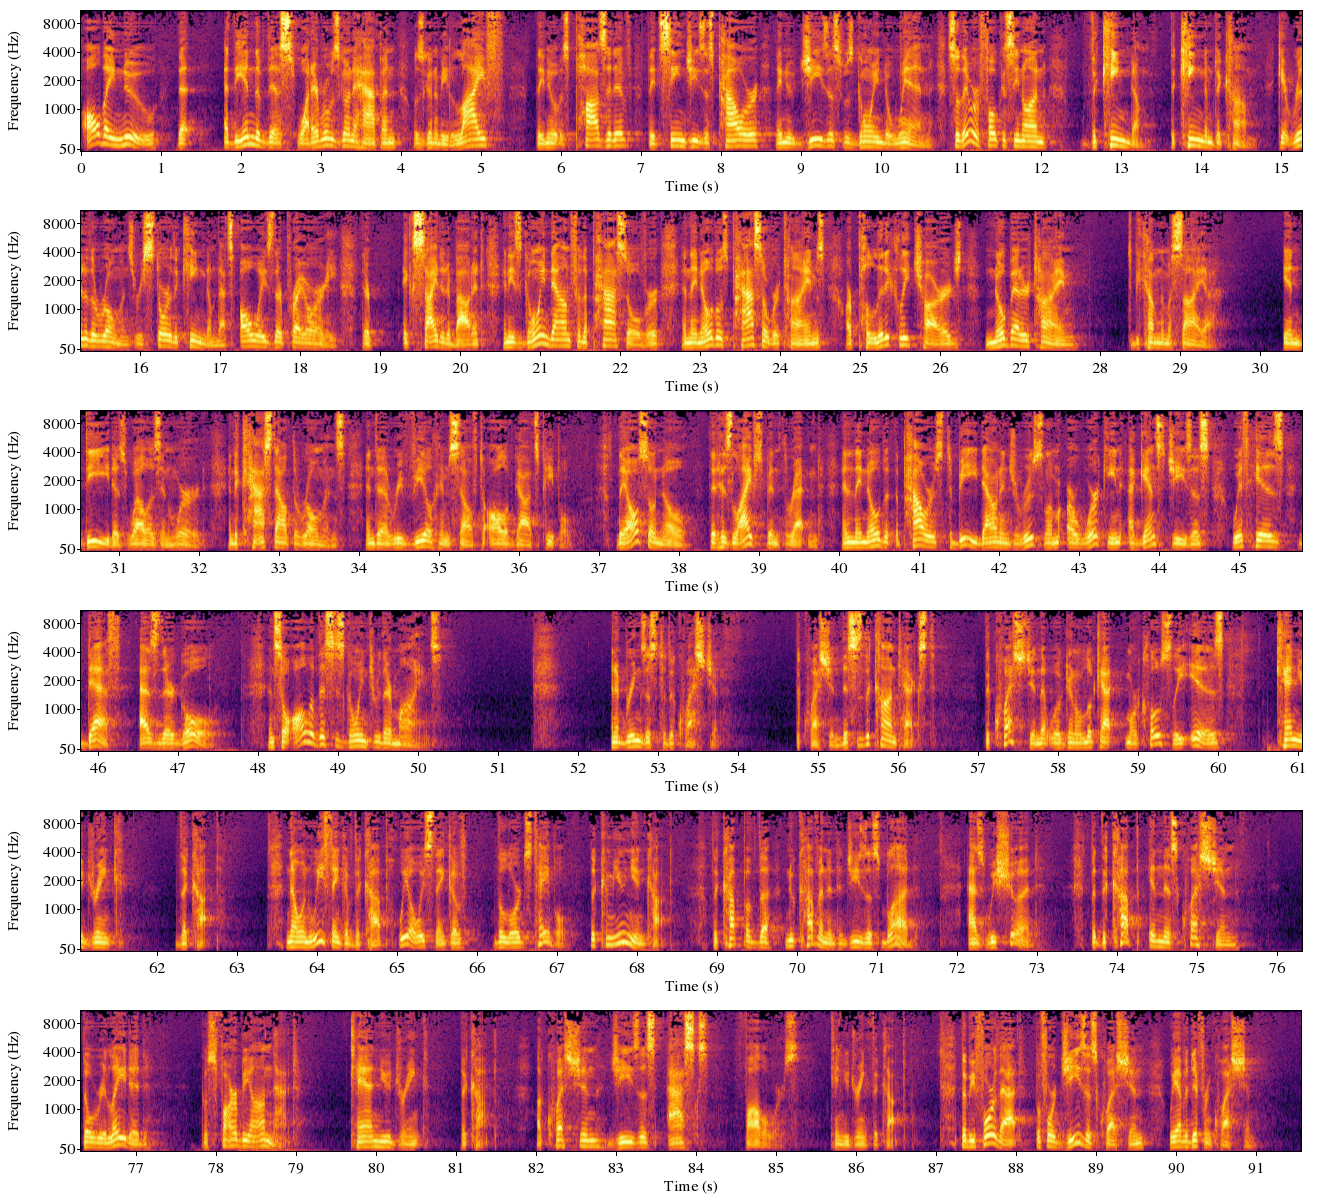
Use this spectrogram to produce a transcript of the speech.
All they knew that at the end of this, whatever was going to happen was going to be life. They knew it was positive. They'd seen Jesus' power. They knew Jesus was going to win. So they were focusing on the kingdom, the kingdom to come. Get rid of the Romans, restore the kingdom. That's always their priority. They're excited about it. And he's going down for the Passover, and they know those Passover times are politically charged. No better time to become the Messiah in deed as well as in word, and to cast out the Romans, and to reveal himself to all of God's people. They also know that his life's been threatened, and they know that the powers to be down in Jerusalem are working against Jesus with his death as their goal. And so all of this is going through their minds. And it brings us to the question. The question. This is the context. The question that we're going to look at more closely is can you drink the cup? Now, when we think of the cup, we always think of the Lord's table, the communion cup, the cup of the new covenant in Jesus' blood, as we should. But the cup in this question, though related, goes far beyond that. Can you drink the cup? A question Jesus asks followers. Can you drink the cup? But before that, before Jesus' question, we have a different question.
